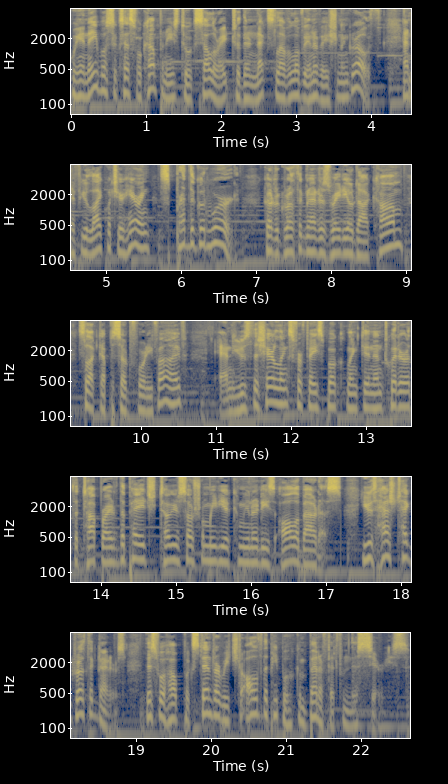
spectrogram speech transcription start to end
We enable successful companies to accelerate to their next level of innovation and growth. And if you like what you're hearing, spread the good word. Go to growthignitersradio.com, select episode 45, and use the share links for Facebook, LinkedIn, and Twitter at the top right of the page to tell your social media communities all about us. Use hashtag Growth GrowthIgniters. This will help extend our reach to all of the people who can benefit from this series.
